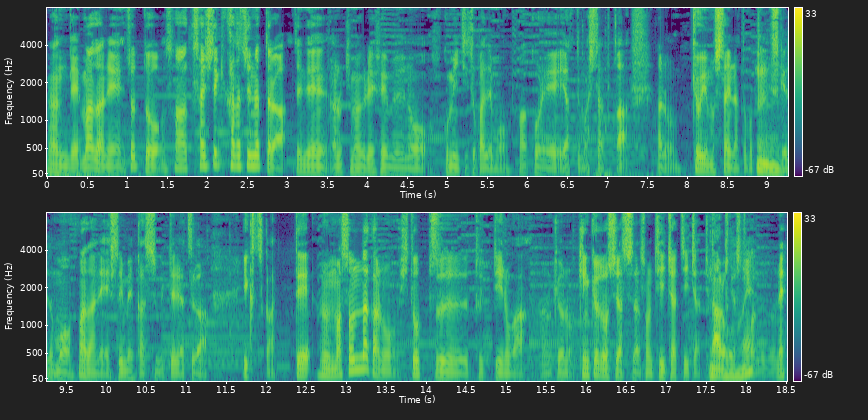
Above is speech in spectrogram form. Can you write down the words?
なんで、まだね、ちょっとさ、最終的形になったら、全然、あの、気まぐれ FM のコミュニティとかでも、あ、これやってましたとか、あの、共有もしたいなと思ってるんですけれども、まだね、水面下進めてるやつが、いくつかあって、うん、まあ、その中の一つと言っていいのが、あの、今日の近況でお知らせした、そのティーチャーティーチャーっていうなるほどね。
